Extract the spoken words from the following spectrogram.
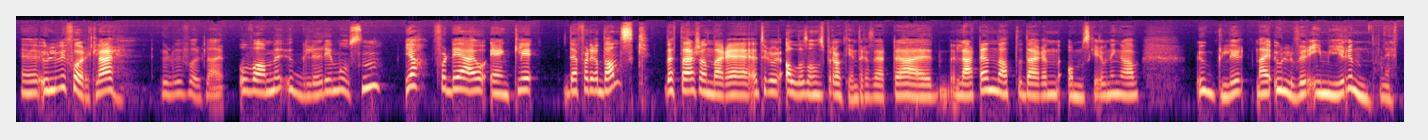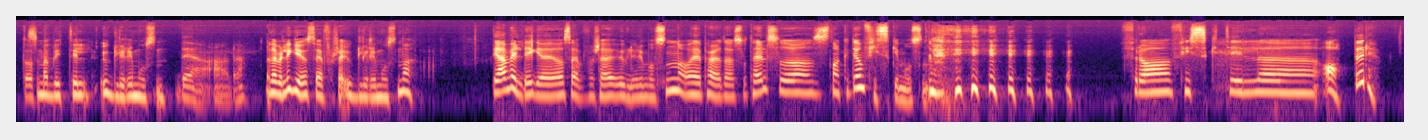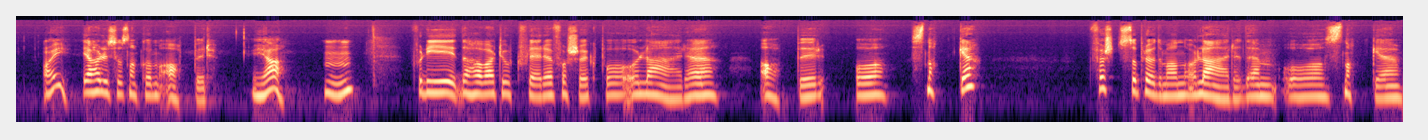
Uh, ulv i fåreklær. Ulv i fåreklær. Og hva med ugler i mosen? Ja, for det er jo egentlig det er for dere dansk. Dette er sånn der, Jeg tror alle sånne språkinteresserte har lært den, at det er en omskrivning av ugler, nei, ulver i myren. Nettopp. Som er blitt til ugler i mosen. Det er det. Men det er veldig gøy å se for seg ugler i mosen, da. Det er veldig gøy å se for seg ugler i mosen, og i Paradise Hotel så snakket de om fisk i mosen. Fra fisk til uh, aper. Oi. Jeg har lyst til å snakke om aper. Ja. Mm. Fordi det har vært gjort flere forsøk på å lære aper å snakke. Først så prøvde man å lære dem å snakke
